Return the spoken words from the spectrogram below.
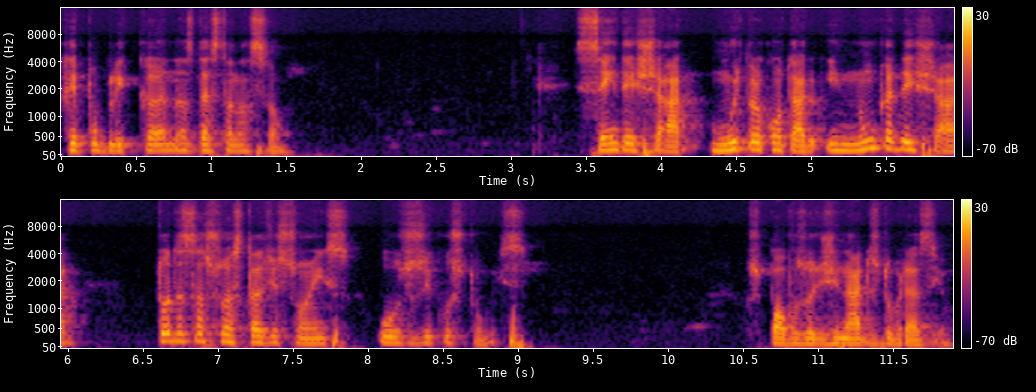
republicanas desta nação. Sem deixar, muito pelo contrário, e nunca deixar todas as suas tradições, usos e costumes. Os povos originários do Brasil.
